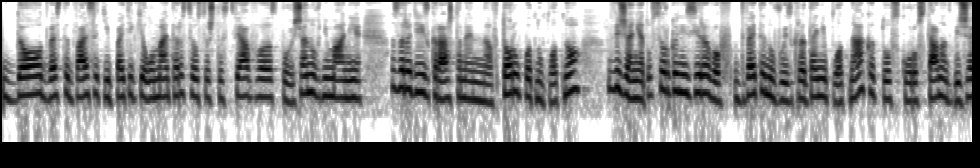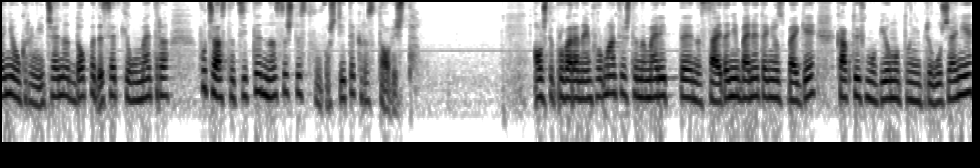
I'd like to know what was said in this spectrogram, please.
до 225 км се осъществява с повишено внимание заради изграждане на второ пътно платно. Движението се организира в двете новоизградени платна, като скоростта на движение е ограничена до 50 км в участъците на съществуващите кръстовища. Още проверена информация ще намерите на сайта ни BNT News.bg, както и в мобилното ни приложение.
